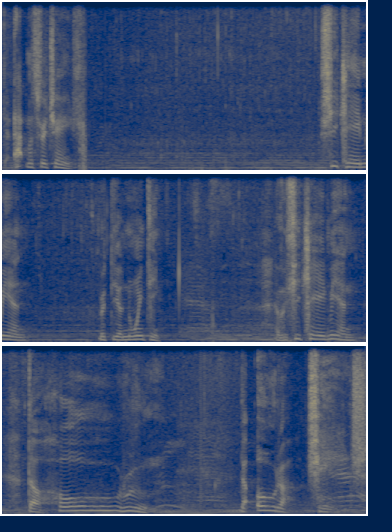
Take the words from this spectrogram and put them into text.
the atmosphere changed. She came in with the anointing. And when she came in, the whole room, the odor changed.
